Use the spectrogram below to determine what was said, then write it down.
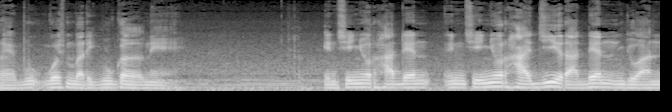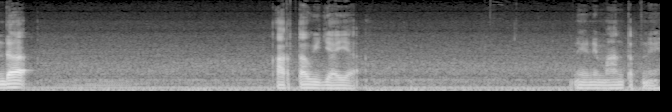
ribu gue sembari google nih. Insinyur Haden Insinyur Haji Raden Juanda Kartawijaya. Nih ini mantep nih.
